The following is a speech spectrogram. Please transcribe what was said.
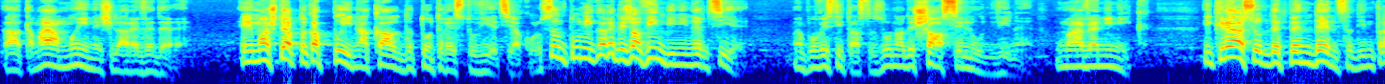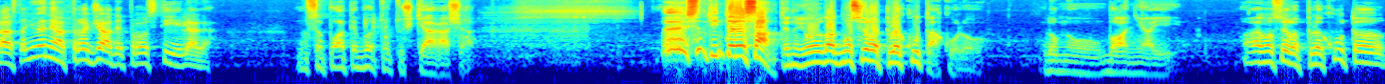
Gata, mai am mâine și la revedere. Ei mă așteaptă ca pâinea caldă tot restul vieții acolo. Sunt unii care deja vin din inerție. Mi-am povestit astăzi, zona de șase luni vine, nu mai avea nimic. Îi crease o dependență dintre asta, îi venea, trăgea de prostiile alea. Nu se poate, bă, totuși chiar așa. E, sunt interesante, nu? E o atmosferă plăcută acolo domnul Baniai. Atmosferă plăcută,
